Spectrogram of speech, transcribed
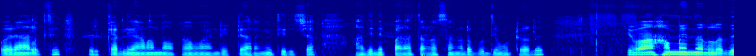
ഒരാൾക്ക് ഒരു കല്യാണം നോക്കാൻ വേണ്ടിയിട്ട് ഇറങ്ങി തിരിച്ചാൽ അതിന് പല തടസ്സങ്ങൾ ബുദ്ധിമുട്ടുകൾ വിവാഹം എന്നുള്ളത്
